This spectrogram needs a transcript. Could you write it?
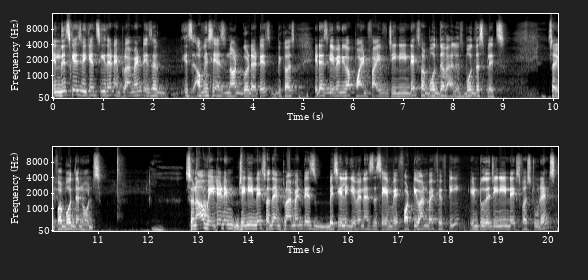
In this case, we can see that employment is a is obviously as not good at is because it has given you a 0.5 Gini index for both the values, both the splits. Sorry, for both the nodes. So now weighted Gini index for the employment is basically given as the same way 41 by 50 into the Gini index for students.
